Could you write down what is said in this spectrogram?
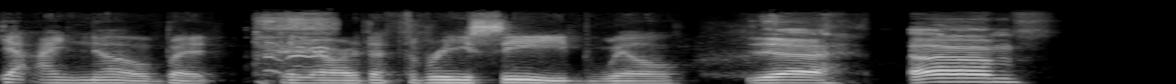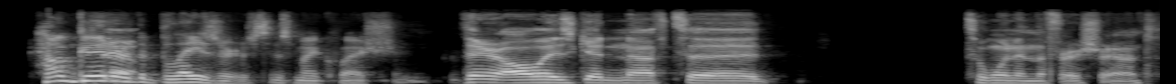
yeah, I know, but they are the three seed. Will yeah. Um, how good yeah. are the Blazers? Is my question. They're always good enough to to win in the first round.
